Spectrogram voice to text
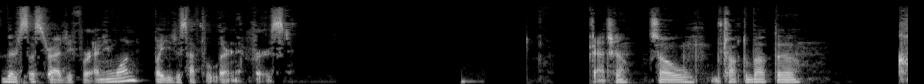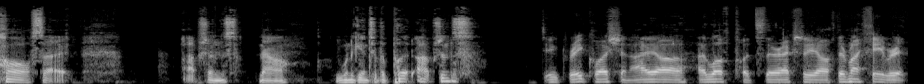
there's a strategy for anyone, but you just have to learn it first. Gotcha. So we talked about the call side options. Now, you want to get into the put options? Dude, great question. I uh, I love puts. They're actually uh, they're my favorite,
